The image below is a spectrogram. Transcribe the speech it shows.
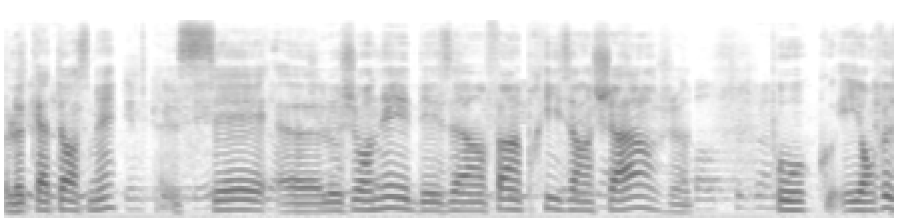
Le 14 mai, c'est euh, la journée des enfants pris en charge et on veut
